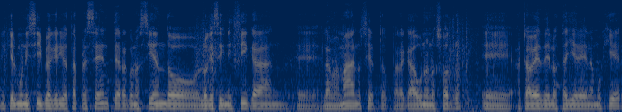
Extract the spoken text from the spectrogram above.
en que el municipio ha querido estar presente, reconociendo lo que significa eh, la mamá, ¿no es cierto?, para cada uno de nosotros. Eh, a través de los talleres de la mujer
